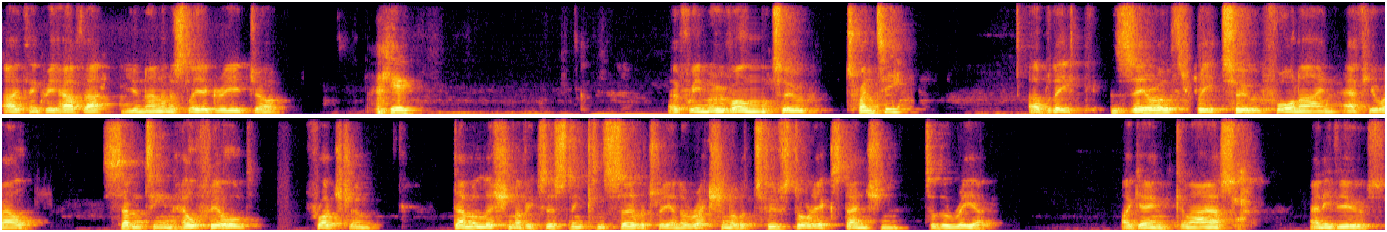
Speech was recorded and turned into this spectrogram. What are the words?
I think we have that unanimously agreed, John. Thank you. If we move on to 20, oblique 03249 FUL, 17 Hillfield, Frodsham, demolition of existing conservatory and erection of a two-story extension to the rear. Again, can I ask any views?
